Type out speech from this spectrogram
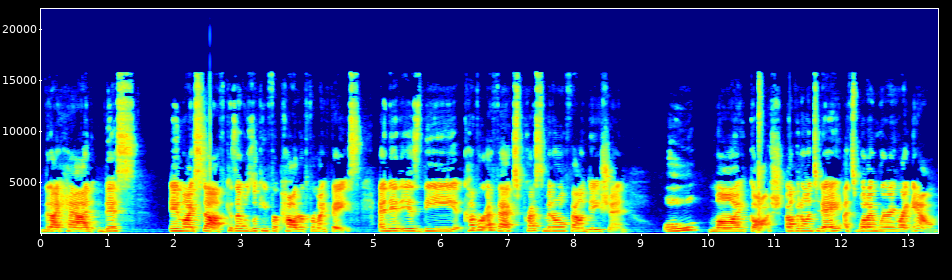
that I had this in my stuff because I was looking for powder for my face. And it is the Cover FX Press Mineral Foundation. Oh my gosh. I have it on today. That's what I'm wearing right now.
